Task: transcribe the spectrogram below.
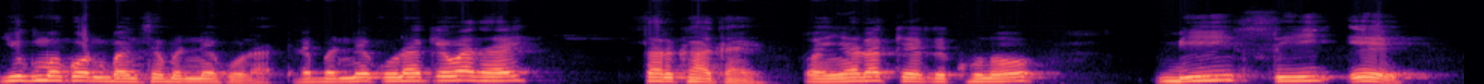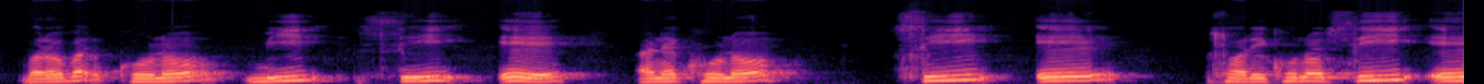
યુગ્મકોણ બનશે બંને ખૂણા. એટલે બંને ખૂણા કેવા થાય? સરખા થાય. તો અહીંયા લખીએ કે ખૂણો બી સી એ બરાબર? ખૂણો બી સી એ અને ખૂણો સી એ સોરી ખૂણો સી એ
